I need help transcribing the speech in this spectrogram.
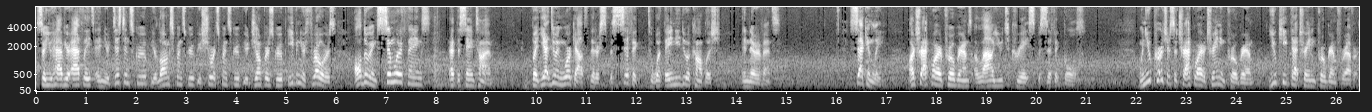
So you have your athletes in your distance group, your long sprints group, your short sprints group, your jumpers group, even your throwers, all doing similar things at the same time, but yet doing workouts that are specific to what they need to accomplish in their events. Secondly, our TrackWired programs allow you to create specific goals. When you purchase a TrackWired training program, you keep that training program forever.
